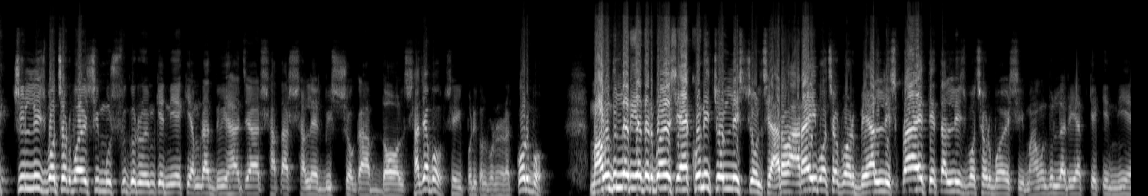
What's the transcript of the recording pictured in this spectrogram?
একচল্লিশ বছর বয়সী মুশফিকুর রহিমকে নিয়ে কি আমরা দুই হাজার সাতাশ সালের বিশ্বকাপ দল সাজাবো? সেই পরিকল্পনাটা করব। মাহমুদুল্লাহ রিয়াদের বয়স এখনই চল্লিশ চলছে, আরও আড়াই বছর পর বেয়াল্লিশ, প্রায় তেতাল্লিশ বছর বয়সী মাহমুদুল্লাহ রিয়াদকে কি নিয়ে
